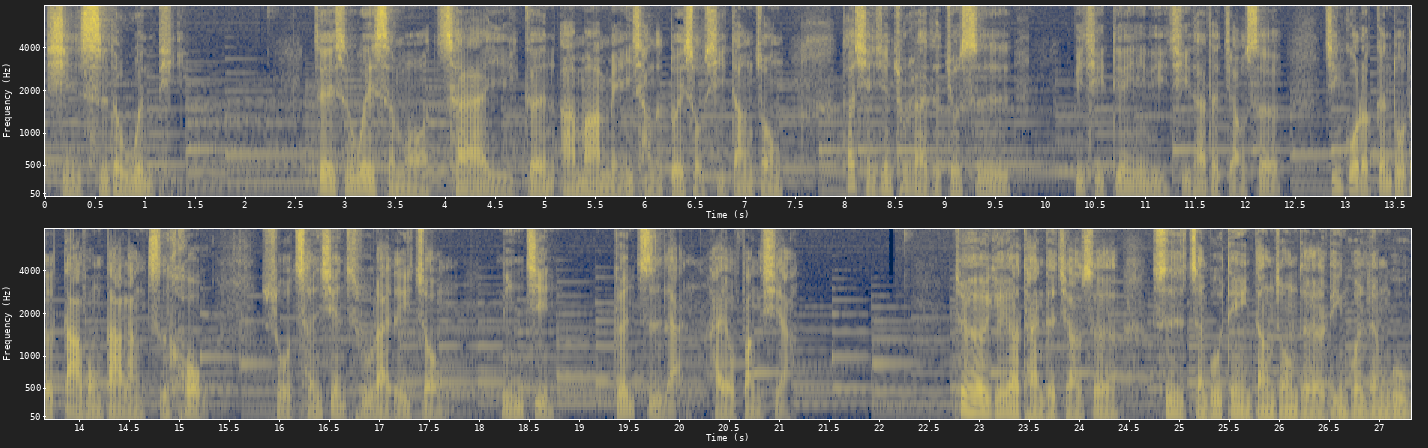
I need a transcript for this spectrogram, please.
醒思的问题？这也是为什么蔡阿姨跟阿妈每一场的对手戏当中，她显现出来的就是比起电影里其他的角色，经过了更多的大风大浪之后，所呈现出来的一种宁静、跟自然，还有放下。最后一个要谈的角色是整部电影当中的灵魂人物，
